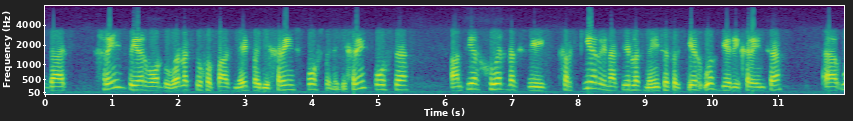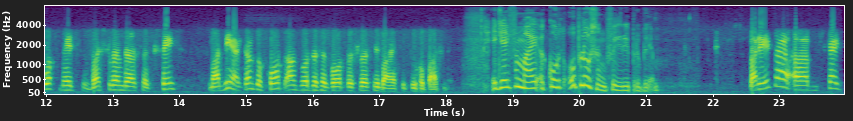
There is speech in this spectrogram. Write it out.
dat grensbeheer word behoorlik toegepas net by die grensposte nie. Die grensposte hanteer grootliks die verkeer en natuurlik mense verkeer ook deur die grense uh ook met wisselende sukses. Maar nee, ek dink 'n kort antwoord is dit word beslis nie baie goed toegepas nie. Het jy vir my 'n kort oplossing vir hierdie probleem? Maar dit uh kyk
